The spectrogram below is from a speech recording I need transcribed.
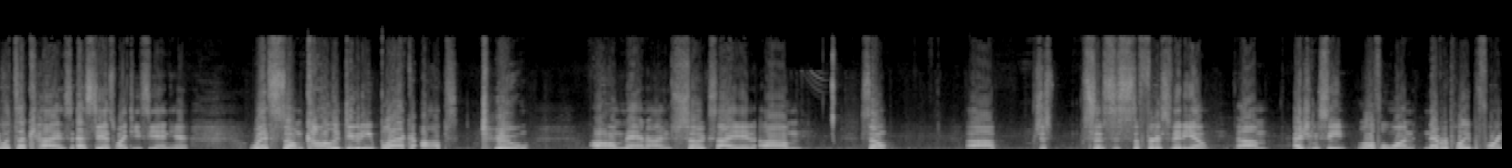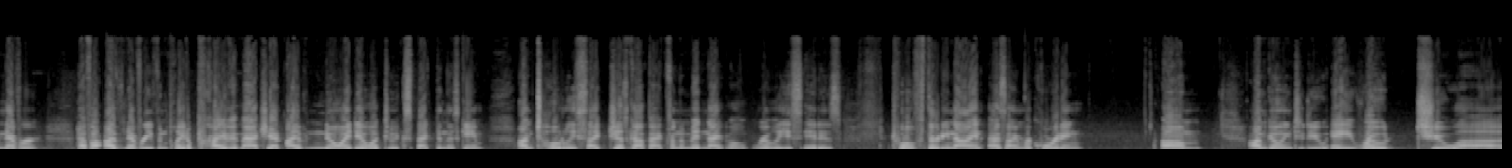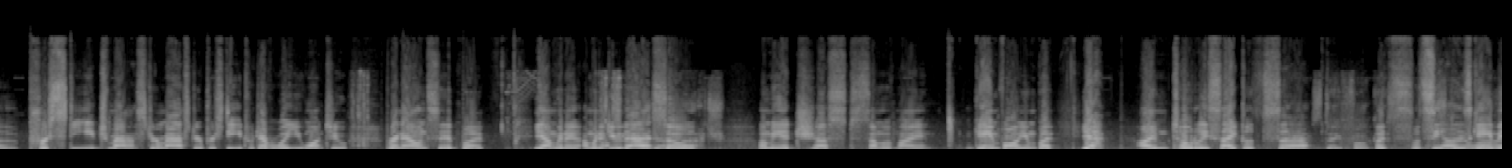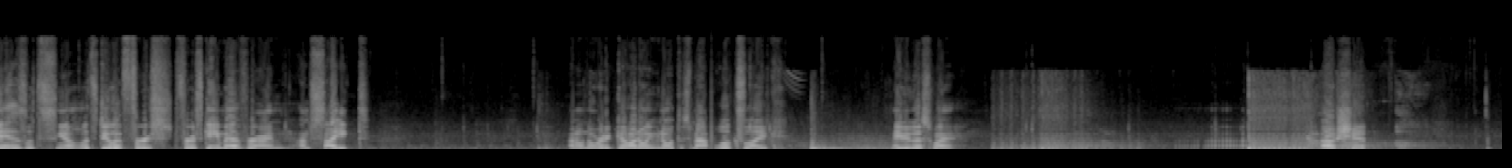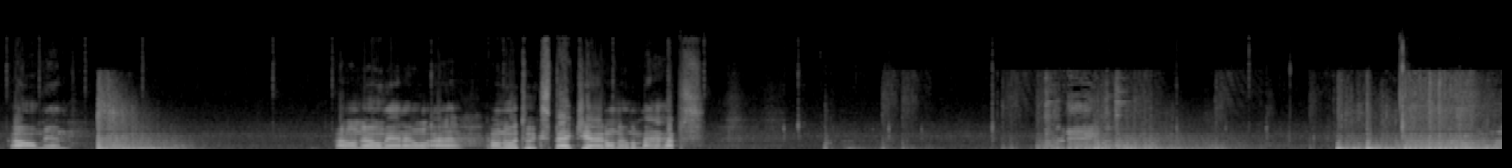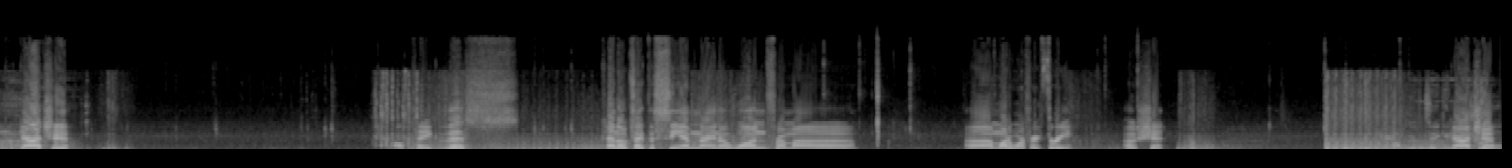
Hey, what's up guys? SDSYTCN here with some Call of Duty Black Ops 2. Oh man, I'm so excited. Um, so, uh, just since this is the first video, um, as you can see, level 1, never played before, never have I've never even played a private match yet. I have no idea what to expect in this game. I'm totally psyched. Just got back from the midnight re release. It is 12:39 as I'm recording. Um, I'm going to do a road to uh, Prestige Master, Master Prestige, whichever way you want to pronounce it. But yeah, I'm gonna I'm gonna do that. So let me adjust some of my game volume. But yeah, I'm totally psyched. Let's uh, let's let's see how this game is. Let's you know let's do it. First first game ever. I'm I'm psyched. I don't know where to go. I don't even know what this map looks like. Maybe this way. Uh, oh shit. Oh man. I don't know, man. I don't. I, I don't know what to expect yet. I don't know the maps. Gotcha. I'll take this. Kind of looks like the CM901 from uh, uh, Modern Warfare 3. Oh shit. Gotcha.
